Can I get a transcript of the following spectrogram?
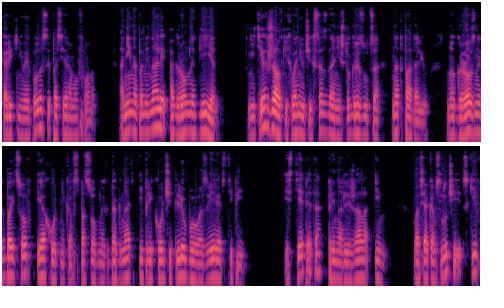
коричневые полосы по серому фону. Они напоминали огромных гиен, не тех жалких вонючих созданий, что грызутся над падалью, но грозных бойцов и охотников, способных догнать и прикончить любого зверя в степи. И степь эта принадлежала им. Во всяком случае, Скиф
